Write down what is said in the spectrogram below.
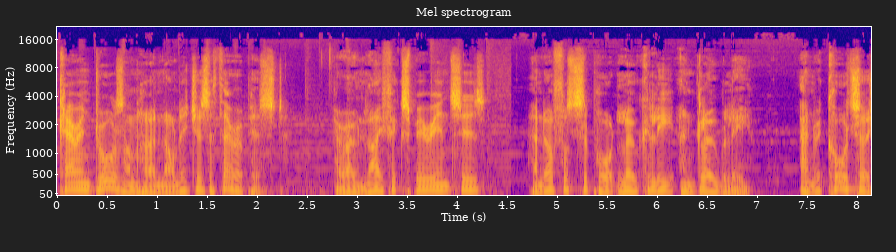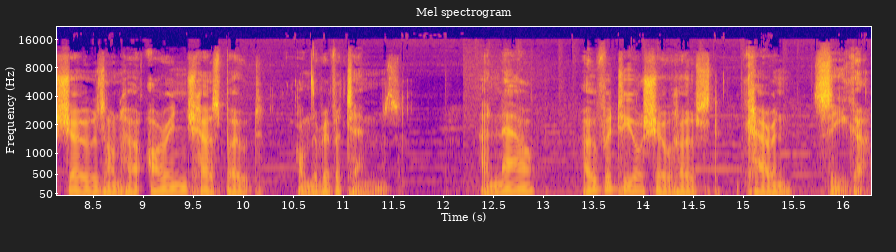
Karin draws on her knowledge as a therapist, her own life experiences, and offers support locally and globally, and records her shows on her orange houseboat on the River Thames. And now, over to your show host, Karin Sieger.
